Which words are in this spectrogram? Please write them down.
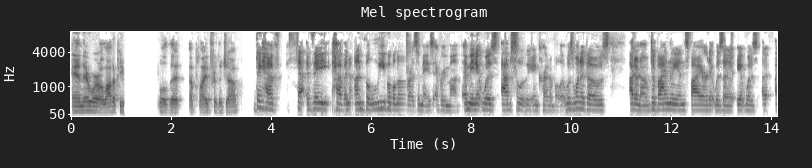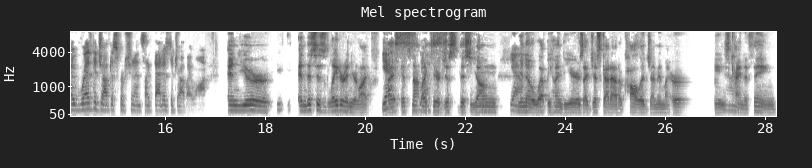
and there were a lot of people that applied for the job they have th- they have an unbelievable number of resumes every month. I mean, it was absolutely incredible. It was one of those I don't know, divinely inspired. It was a it was a, I read the job description and it's like that is the job I want. and you're and this is later in your life Yes, right it's not like you're just this Mhm. young Yeah. you know wet behind the ears i just got out of college i'm in my early Yeah. kind of thing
